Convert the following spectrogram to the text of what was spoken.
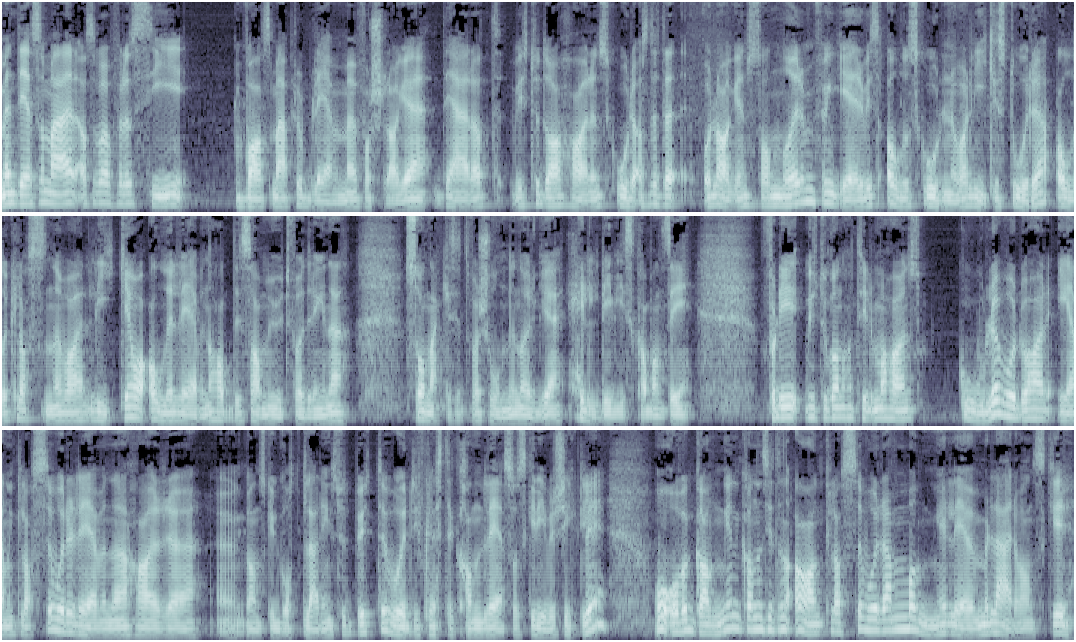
Men det som er, altså bare for å si hva som er problemet med forslaget, det er at hvis du da har en skole altså dette Å lage en sånn norm fungerer hvis alle skolene var like store, alle klassene var like, og alle elevene hadde de samme utfordringene. Sånn er ikke situasjonen i Norge. Heldigvis, kan man si. Fordi hvis du kan til og med ha en skole hvor du har én klasse hvor elevene har eh, ganske godt læringsutbytte, hvor de fleste kan lese og skrive skikkelig, og over gangen kan det sitte en annen klasse hvor det er mange elever med lærevansker.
